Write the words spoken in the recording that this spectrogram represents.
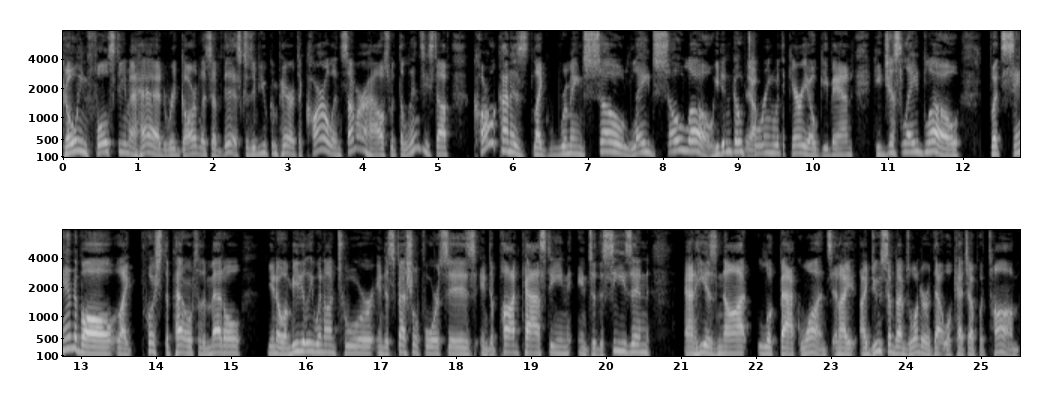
going full steam ahead regardless of this because if you compare it to Carl in Summer House with the Lindsay stuff Carl kind of like remained so laid so low. He didn't go touring with the karaoke band. He just laid low. But Sandoval like pushed the pedal to the metal you know immediately went on tour into special forces into podcasting into the season and he has not looked back once. And I, I do sometimes wonder if that will catch up with Tom.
